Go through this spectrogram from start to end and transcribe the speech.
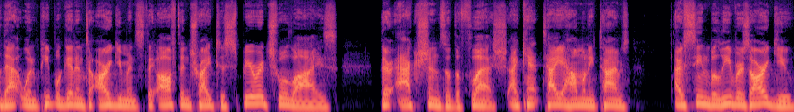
that when people get into arguments, they often try to spiritualize their actions of the flesh. I can't tell you how many times I've seen believers argue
